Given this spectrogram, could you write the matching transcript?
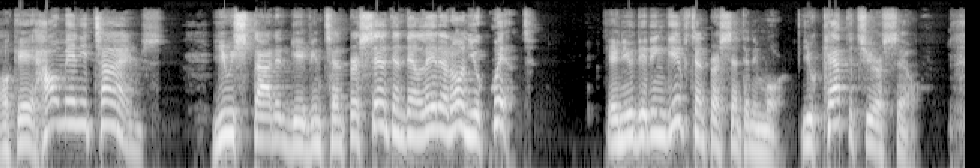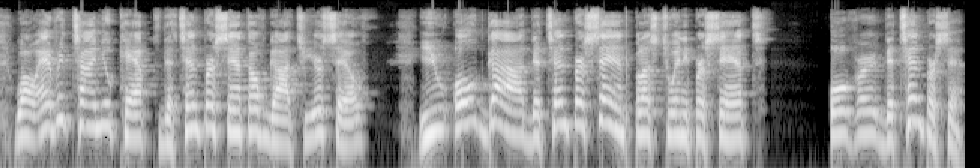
Okay, how many times you started giving 10% and then later on you quit and you didn't give 10% anymore? You kept it to yourself. Well, every time you kept the 10% of God to yourself, you owed God the 10% plus 20% over the 10%.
